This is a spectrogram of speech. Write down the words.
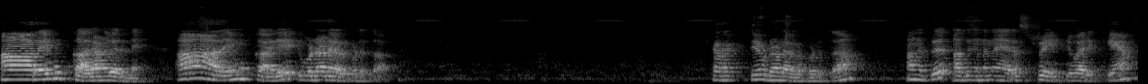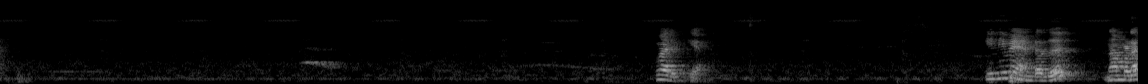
ആറേ മുക്കാലാണ് വരുന്നത് ആ ആറേ മുക്കാൽ ഇവിടെ അടയാളപ്പെടുത്താം. കറക്റ്റ് ഇവിടെ അടയാളപ്പെടുത്താം. എന്നിട്ട് അതിങ്ങനെ നേരെ സ്ട്രെയിറ്റ് വരയ്ക്കാം. വരയ്ക്കാം ഇനി വേണ്ടത് നമ്മുടെ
